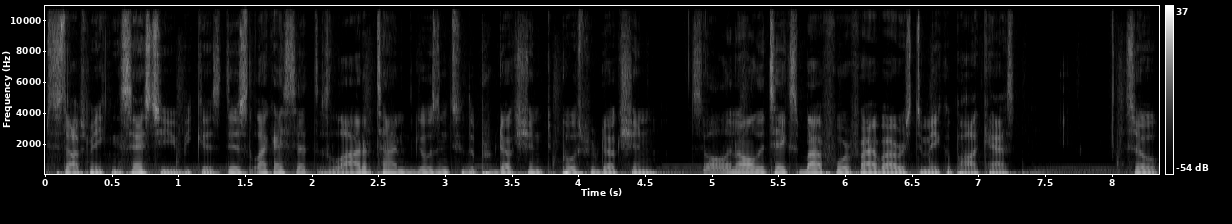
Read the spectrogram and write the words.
stops making sense to you because there's like I said, there's a lot of time that goes into the production to post production. So all in all, it takes about four or five hours to make a podcast. So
